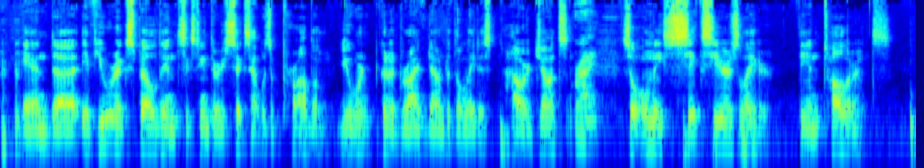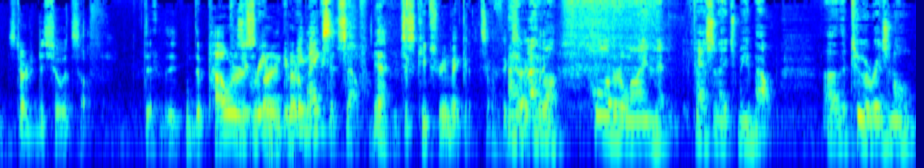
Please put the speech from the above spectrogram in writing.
and uh, if you were expelled in 1636, that was a problem. You weren't going to drive down to the latest Howard Johnson. Right. So only six years later, the intolerance started to show itself. The, the, the powers re- are incredible. it remakes itself. Yeah, it just keeps remaking itself. I have, Exactly. I have a whole other line that fascinates me about uh, the two original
